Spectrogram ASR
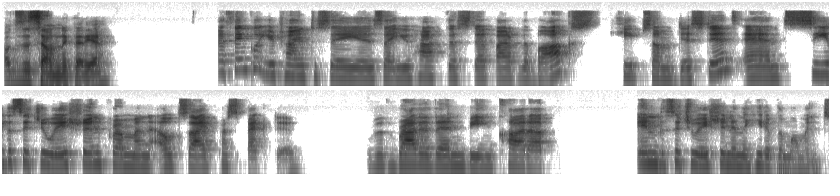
How does it sound, Nectaria? I think what you're trying to say is that you have to step out of the box, keep some distance, and see the situation from an outside perspective rather than being caught up in the situation in the heat of the moment.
